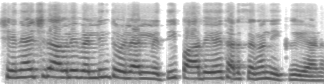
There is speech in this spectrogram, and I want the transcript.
ശനിയാഴ്ച രാവിലെ വെൽഡിംഗ് തൊഴിലാളികളെത്തി പാതയിലെ തടസ്സങ്ങൾ നീക്കുകയാണ്.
